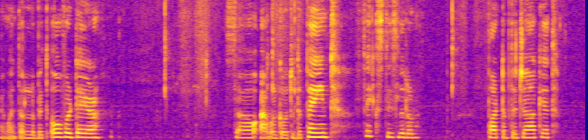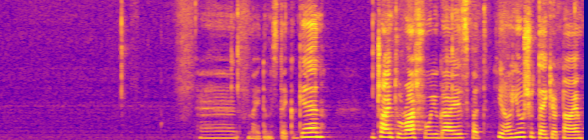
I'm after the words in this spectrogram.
I went a little bit over there. So I will go to the paint, fix this little part of the jacket. And made a mistake again. I'm trying to rush for you guys, but you know, you should take your time.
